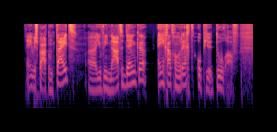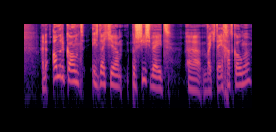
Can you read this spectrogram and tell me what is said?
En je bespaart dan tijd, uh, je hoeft niet na te denken en je gaat gewoon recht op je doel af. Aan de andere kant is dat je precies weet uh, wat je tegen gaat komen.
